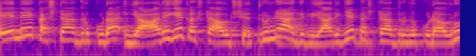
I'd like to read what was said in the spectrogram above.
ಏನೇ ಕಷ್ಟ ಆದ್ರೂ ಕೂಡ ಯಾರಿಗೆ ಕಷ್ಟ, ಅವ್ರ ಶತ್ರುನೇ ಆಗಿರ್ಲಿ, ಯಾರಿಗೇ ಕಷ್ಟ ಆದ್ರೂ ಕೂಡ ಅವರು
